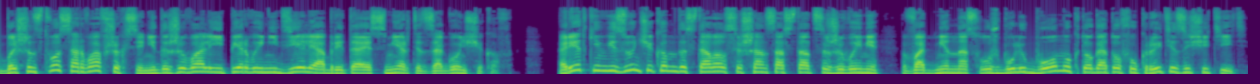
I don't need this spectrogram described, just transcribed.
Большинство сорвавшихся не доживали и первые недели, обретая смерть от загонщиков. Редким везунчикам доставался шанс остаться живыми в обмен на службу любому, кто готов укрыть и защитить.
